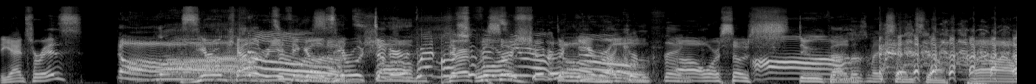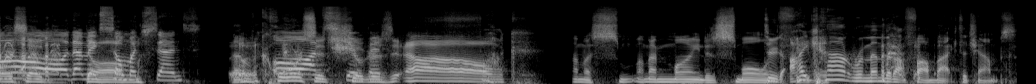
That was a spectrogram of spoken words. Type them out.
The answer is Oh, zero calories if you go Oh. zero sugar. dumb. Red Bull Therefore, Sugar sugar Zero. hero. I couldn't think. Oh, we're so Aw. That stupid. does make sense, though. Oh, we're so oh, that makes so much sense. Of course, I'm it's sugar. stupid. ze- Oh, Fuck. I'm a sm- my mind is small. Dude, I can't remember that far back to champs.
